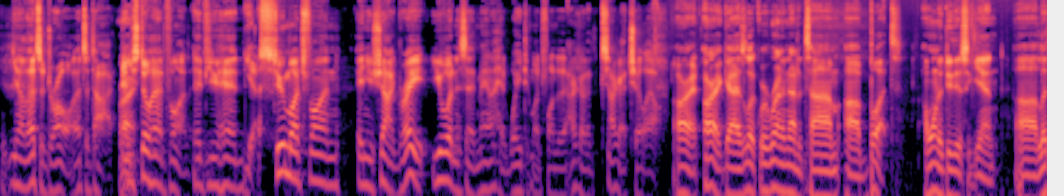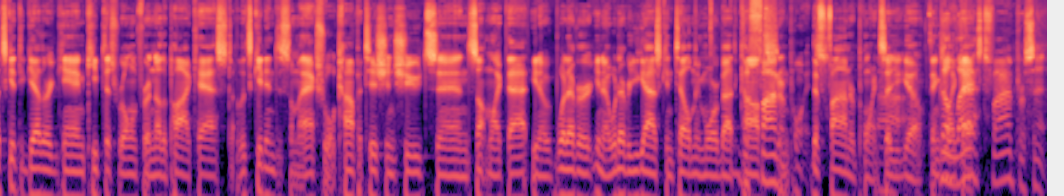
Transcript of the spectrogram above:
you know that's a draw. That's a tie, and you still had fun. If you had Yes. too much fun and you shot great, you wouldn't have said, "Man, I had way too much fun today. I gotta, I gotta chill out." all right, all right, guys. Look, we're running out of time, uh, but I want to do this again. Uh, let's get together again. Keep this rolling for another podcast. Let's get into some actual competition shoots and something like that. You know, whatever you know, whatever you guys can tell me more about the, comps finer points. The finer points. there you go. Things The like that. last five percent.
